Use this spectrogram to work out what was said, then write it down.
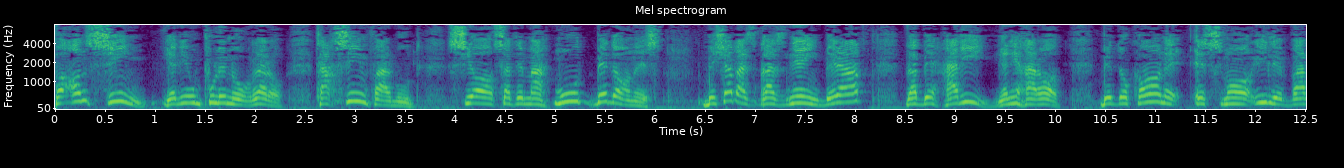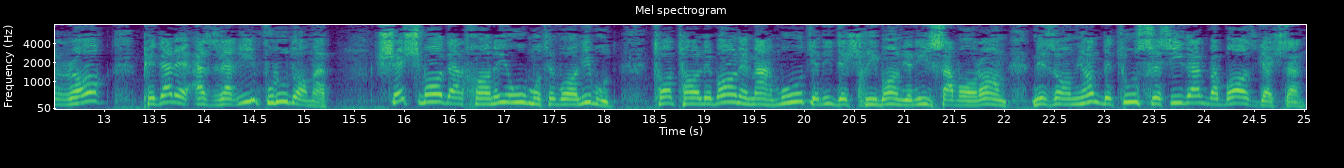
و آن سیم یعنی اون پول نقره رو تقسیم فرمود. سیاست محمود بدانست به شب از غزنین برفت و به هری یعنی هرات به دکان اسماعیل وراق پدر ازرقی فرود آمد. شش ماه در خانه او متوالی بود تا طالبان محمود یعنی دشخیبان یعنی سواران نظامیان به توس رسیدند و بازگشتند.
